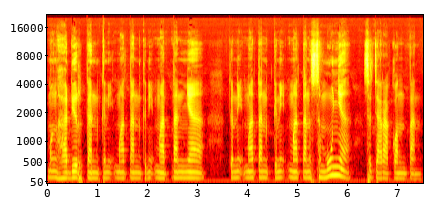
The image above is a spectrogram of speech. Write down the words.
menghadirkan kenikmatan-kenikmatannya, kenikmatan-kenikmatan semuanya secara kontan."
